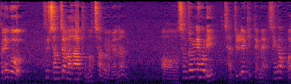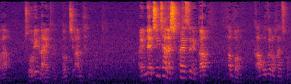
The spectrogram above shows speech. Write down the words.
그리고 굳이 장점을 하나 더 넣자 그러면은 어, 선정리 홀이 잘 뚫렸기 때문에 생각보다 조립 난이도는 높지 않다는 겁니다 아니, 근데 칭찬을 시커 했으니까 한번 까보도록 하죠.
